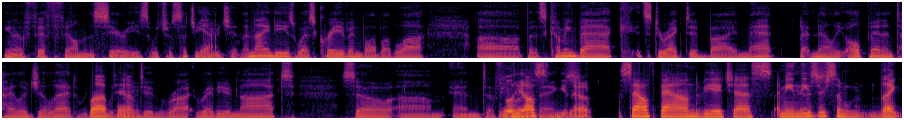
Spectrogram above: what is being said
you know, fifth film in the series, which was such a Yeah. huge hit in the '90s. Wes Craven, blah blah blah. Uh, but it's coming back. It's directed by Matt Bettinelli Olpin and Tyler Gillett. who- Love him. Did Ready or Not. So um and a few Well, he also, things. you know, Southbound VHS. I mean, these are some like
